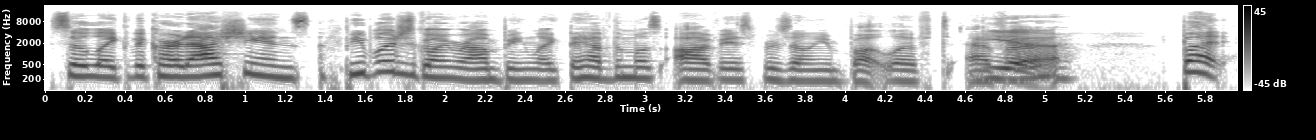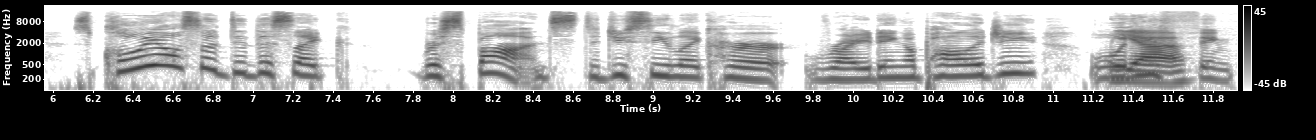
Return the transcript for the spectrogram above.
So like the Kardashians, people are just going around being like they have the most obvious Brazilian butt lift ever. Yeah. But Khloé also did this like response. Did you see like her writing apology? What do you think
